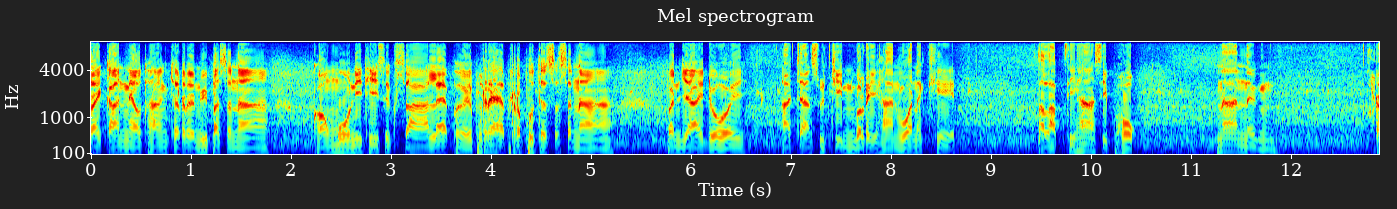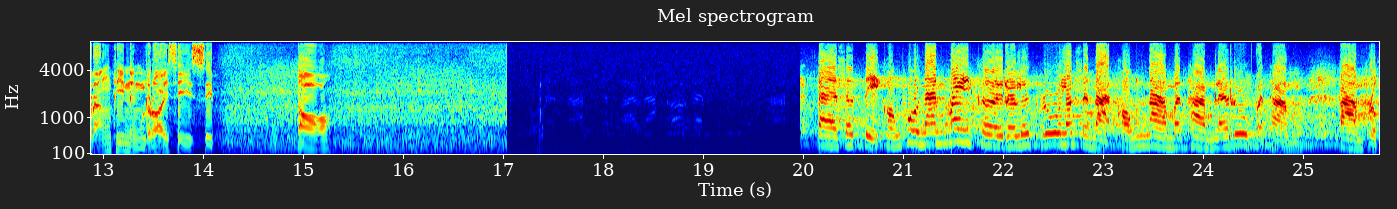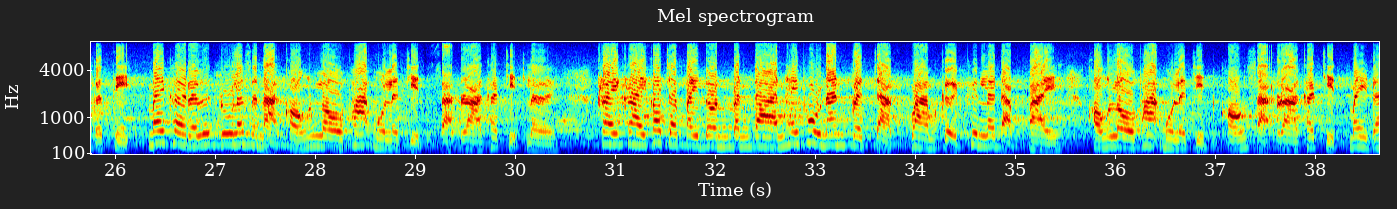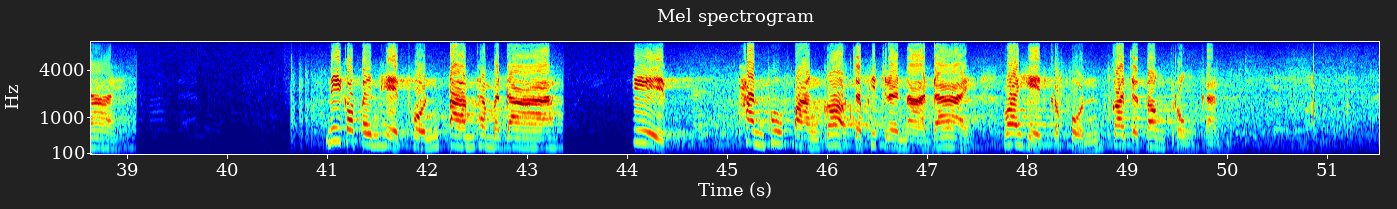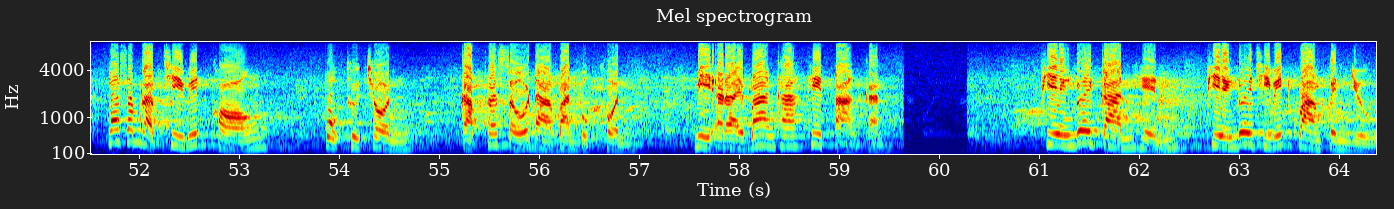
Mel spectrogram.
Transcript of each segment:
รายการแนวทางเจริญวิปัสสนา ของมูลนิธิศึกษาและเผยแพร่พระพุทธศาสนา บรรยายโดยอาจารย์สุจินต์บริหารวนเขต ตลับที่ 56 หน้าหนึ่ง ครั้งที่ 140 ต่อ แต่สติของผู้นั้นไม่เคยระลึกรู้ลักษณะของนามธรรมและรูปธรรม ตามปกติ ไม่เคยระลึกรู้ลักษณะของโลภะมูลจิตสราคจิตเลย ใครๆก็จะไปดนบันดาลให้ผู้นั้นประจักษ์ความเกิดขึ้นและดับไป ของโลภะมูลจิตของสราคจิตไม่ได้ นี่ก็เป็นเหตุผลตามธรรมดา ที่ท่านผู้ฟังก็จะพิจารณาได้ว่าเหตุกับผลก็จะต้องตรงกัน และสำหรับชีวิตของปุถุชนกับพระโสดาบันบุคคล มีอะไรบ้างคะที่ต่างกัน เพียงด้วยการเห็นเพียงด้วยชีวิตความเป็นอยู่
